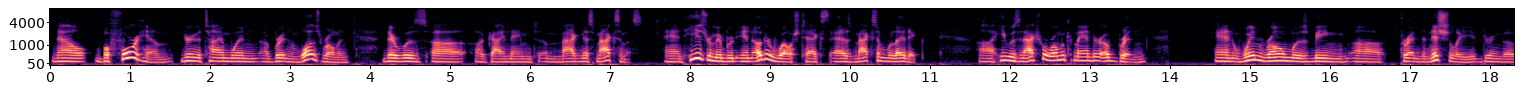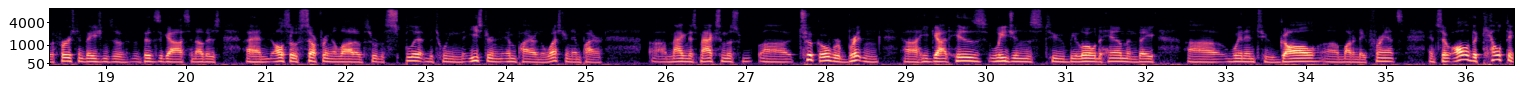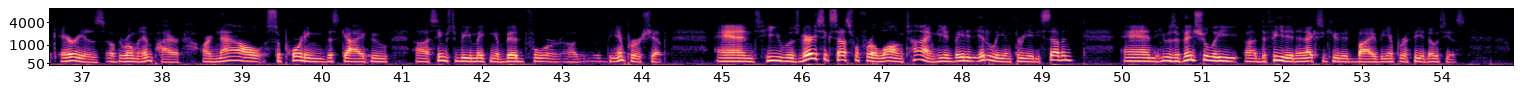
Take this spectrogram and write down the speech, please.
Now, before him, during the time when Britain was Roman, there was a guy named Magnus Maximus and he is remembered in other Welsh texts as Macsen Wledig. Uh, he was an actual Roman commander of Britain, and when Rome was being uh, threatened initially during the first invasions of Visigoths and others, and also suffering a lot of sort of split between the Eastern Empire and the Western Empire, uh, Magnus Maximus uh, took over Britain, uh, he got his legions to be loyal to him, and they uh, went into Gaul, uh, modern day France. And so all of the Celtic areas of the Roman Empire are now supporting this guy who uh, seems to be making a bid for the emperorship. And he was very successful for a long time. He invaded Italy in 387, and he was eventually defeated and executed by the Emperor Theodosius.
